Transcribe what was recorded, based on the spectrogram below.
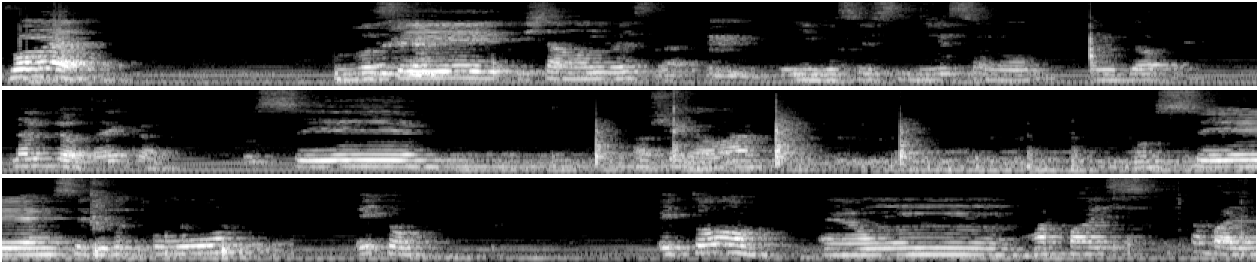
João Neto, você está na universidade e você se direcionou para a biblioteca. Na biblioteca, você, ao chegar lá, você é recebido por Heitor. Heitor é um rapaz que trabalha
